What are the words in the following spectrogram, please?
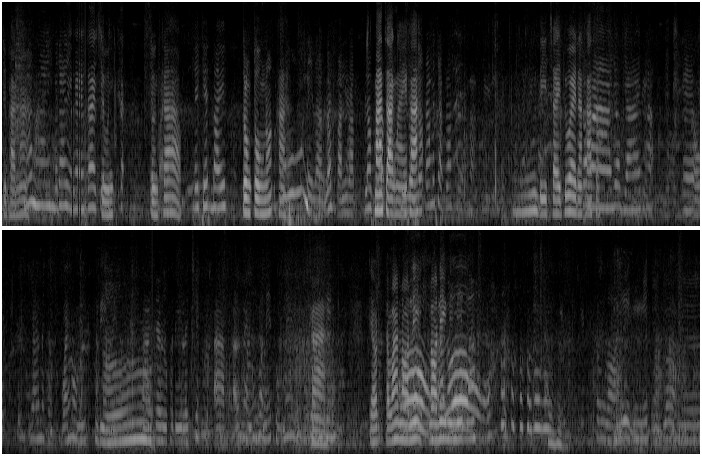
ที่ผ่านมานั่นไงไม่ได้ยังไงได้เจ็ดศูนย์ศูนย์เก้าได้เจ็ดใบ ตรงๆเนาะค่ะโอ้ยนี่แหละเราฝันแบบเรามาจากไหนคะมาจากพระเกียค่ะโอ้ดีใจด้วยนะก็คะมาโยกย้ายพระแกออกย้ายมาจากไว้ห้องนี้พอดีอ๋อ มาเจอพอดีเลยเช็ดอาบเอาให้ทั้งวันนี้ถูกแน่ค่ะ เดี๋ยวแต่ว่ารอเลขรอเลขนิมิตเนาะต้องรอเลขนิมิตอีกรอบนึง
